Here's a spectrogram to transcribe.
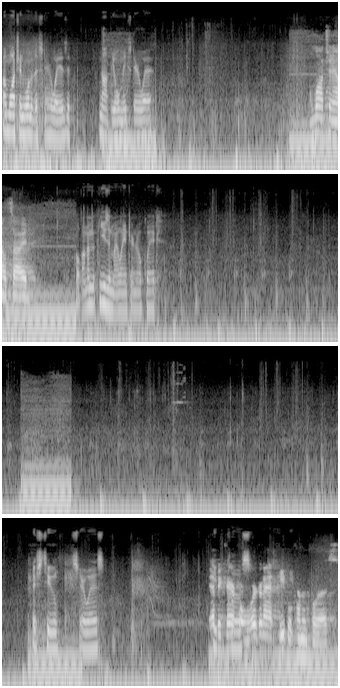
I'm watching one of the stairways, if not the only stairway. I'm watching outside. Hold on, I'm using my lantern real quick. There's two stairways. Yeah, Keep be careful. close. We're gonna have people coming for us.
